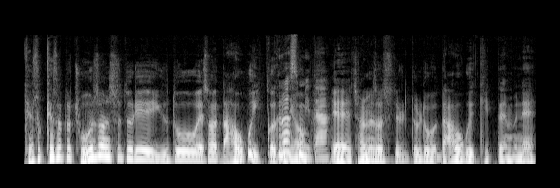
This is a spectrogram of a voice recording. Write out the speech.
계속해서 또 좋은 선수들이 유도에서 나오고 있거든요. 그렇습니다. 예, 젊은 선수들도 나오고 있기 때문에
